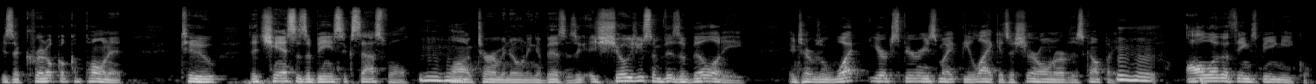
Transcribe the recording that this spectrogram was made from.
is a critical component to the chances of being successful Mhm. long term in owning a business. It shows you some visibility in terms of what your experience might be like as a share owner of this company. Mhm. All other things being equal.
